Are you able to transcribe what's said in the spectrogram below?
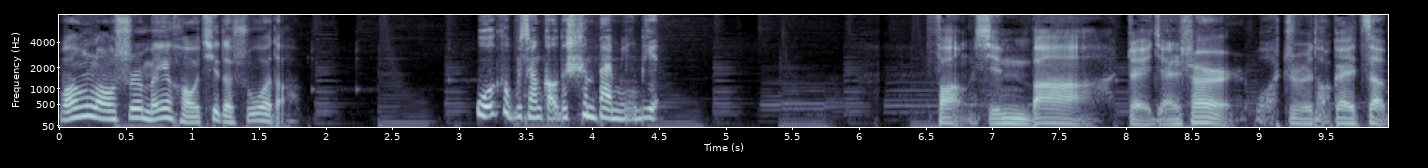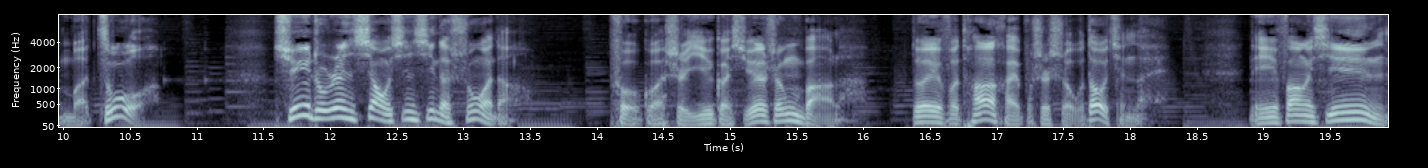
王老师没好气的说道：“我可不想搞得身败名裂。”放心吧，这件事儿我知道该怎么做。”徐主任笑嘻嘻的说道，“不过是一个学生罢了，对付他还不是手到擒来。你放心，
